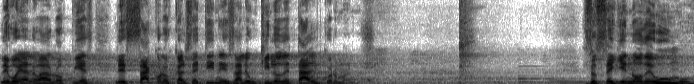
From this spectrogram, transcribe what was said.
le voy a lavar los pies, le saco los calcetines y sale un kilo de talco, hermanos. Eso se llenó de humo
